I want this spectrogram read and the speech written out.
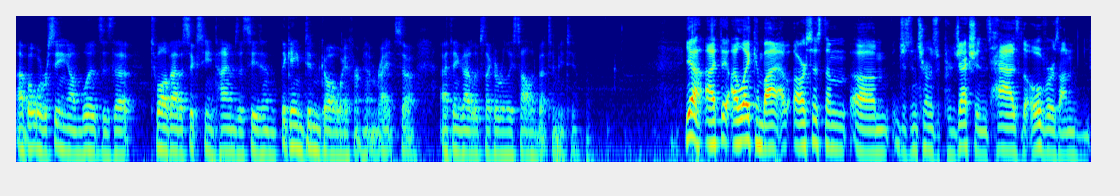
Uh, but what we're seeing on Woods is that 12 out of 16 times this season, the game didn't go away from him, right? So I think that looks like a really solid bet to me too. Yeah, I think I like combine our system. Um, just in terms of projections, has the overs on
